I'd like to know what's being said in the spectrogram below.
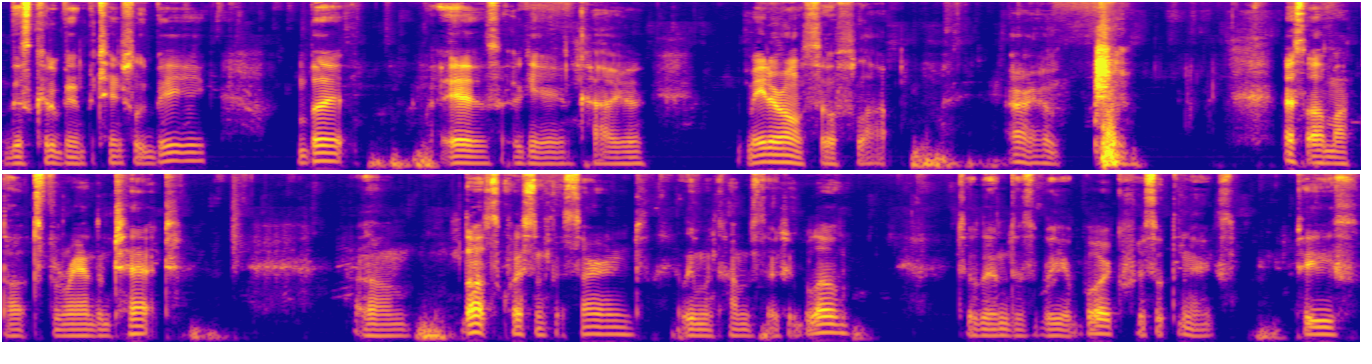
this could have been potentially big, but as again, Khia made her own self flop. All right, that's all my thoughts for random chat. Um, thoughts, questions, concerns, leave them in the comment section below. Till then, this will be your boy Xhris with the next. Peace.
